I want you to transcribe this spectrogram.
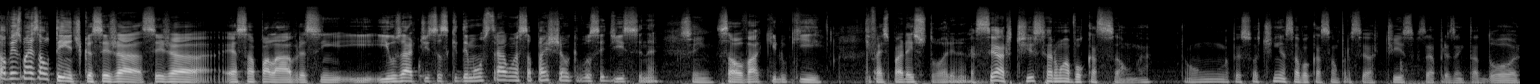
talvez mais autêntica seja seja essa palavra assim, e, e os artistas que demonstravam essa paixão que você disse, né? Sim. Salvar aquilo que que faz parte da história, né? É, ser artista era uma vocação, né? Então a pessoa tinha essa vocação para ser artista, para ser apresentador,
